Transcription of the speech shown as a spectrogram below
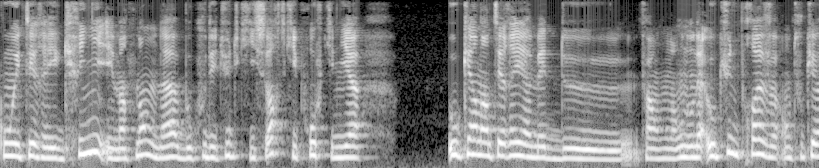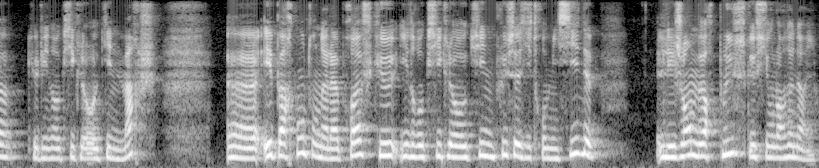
qui ont été réécrits, et maintenant on a beaucoup d'études qui sortent qui prouvent qu'il n'y a aucun intérêt à mettre de. Enfin, on n'a aucune preuve, en tout cas, que l'hydroxychloroquine marche. Euh, et par contre, on a la preuve que hydroxychloroquine plus azithromycine les gens meurent plus que si on leur donne rien.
